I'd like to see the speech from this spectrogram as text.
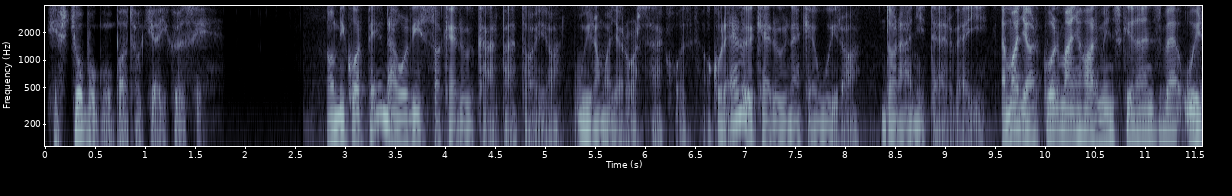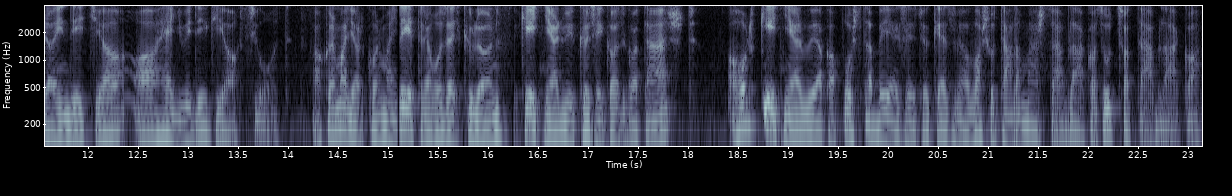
és csobogó patakjai közé. Amikor például visszakerül Kárpátalja újra Magyarországhoz, akkor előkerülnek-e újra darányi tervei? A magyar kormány 39-ben újraindítja a hegyvidéki akciót akkor a magyar kormány létrehoz egy külön kétnyelvű közigazgatást, ahol kétnyelvűek a postabélyegzőtől kezdve a vasútállomást az utcatáblák, a,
